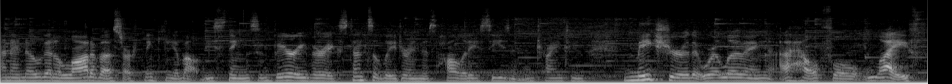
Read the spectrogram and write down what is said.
And I know that a lot of us are thinking about these things very, very extensively during this holiday season and trying to make sure that we're living a healthful life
